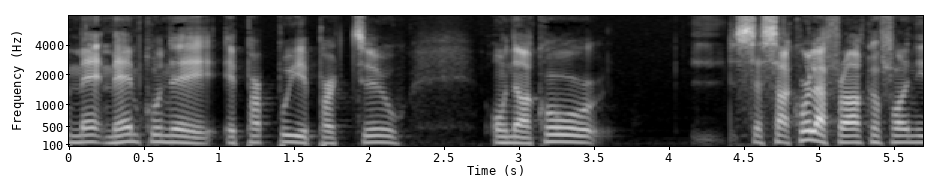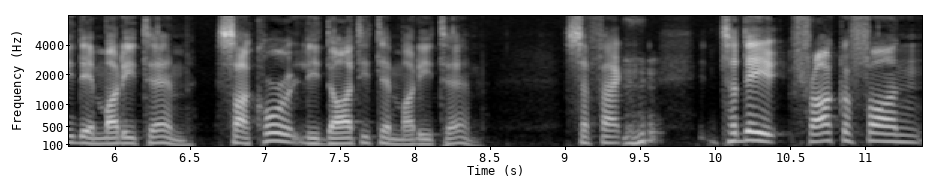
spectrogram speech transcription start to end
même qu'on est éparpillé partout, on a encore. C'est encore la francophonie des maritimes. C'est encore l'identité maritime. Ça fait que Mhm. tu as des francophones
